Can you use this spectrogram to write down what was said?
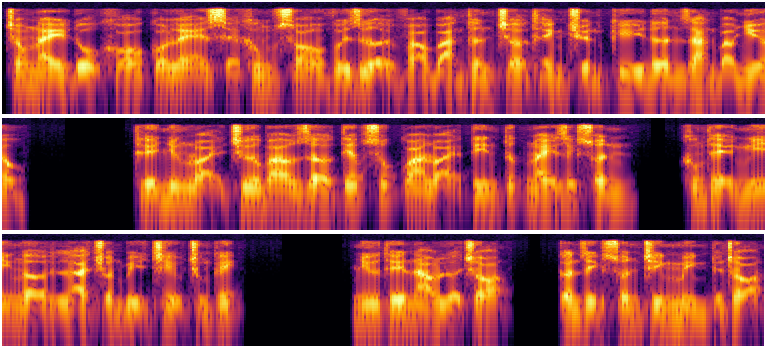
trong này độ khó có lẽ sẽ không so với dựa vào bản thân trở thành truyền kỳ đơn giản bao nhiêu. Thế nhưng loại chưa bao giờ tiếp xúc qua loại tin tức này dịch xuân, không thể nghi ngờ là chuẩn bị chịu trùng kích. Như thế nào lựa chọn, cần dịch xuân chính mình tuyển chọn.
